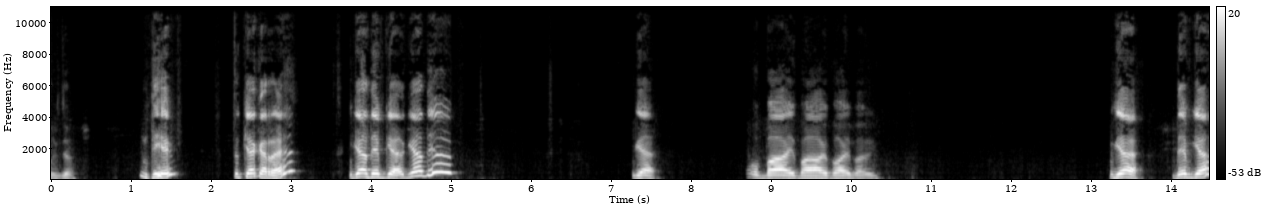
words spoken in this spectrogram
रुक देव तू क्या कर रहा है? गया देव गया गया देव। गया। ओ बाय बाय बाय बाय गया। देव गया।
